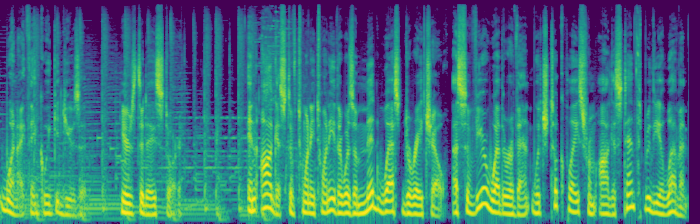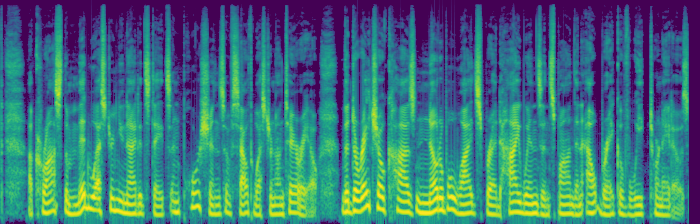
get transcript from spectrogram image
when I think we could use it. Here's today's story. In August of 2020, there was a Midwest derecho, a severe weather event which took place from August 10th through the 11th across the Midwestern United States and portions of southwestern Ontario. The derecho caused notable widespread high winds and spawned an outbreak of weak tornadoes.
